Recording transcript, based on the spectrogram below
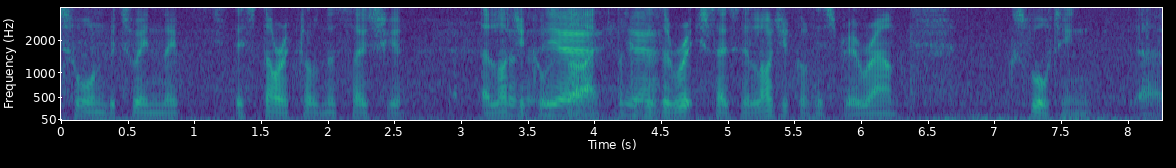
torn between the, the historical and the sociological yeah, side because yeah. there's a rich sociological history around sporting uh,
